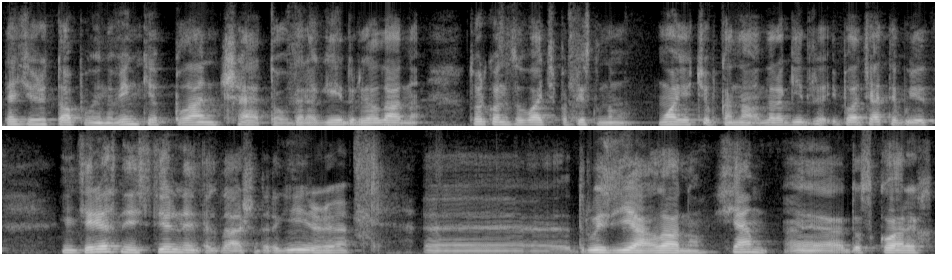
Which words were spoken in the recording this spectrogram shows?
Эти же топовые новинки планшетов, дорогие друзья. Ладно, только не забывайте подписку на мой YouTube канал, дорогие друзья. И планшеты будут интересные, стильные и так дальше, дорогие же э, друзья. Ладно, всем э, до скорых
